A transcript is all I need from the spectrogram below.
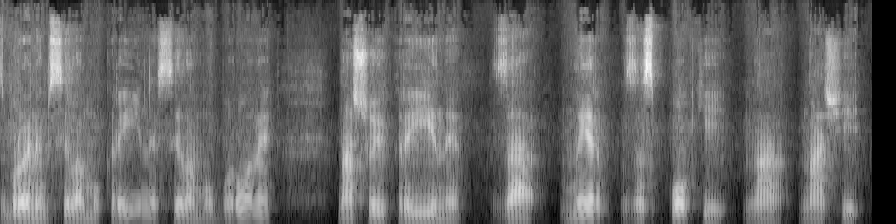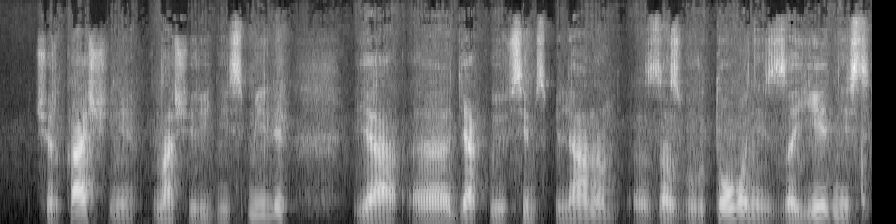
Збройним силам України, силам оборони нашої країни за мир, за спокій на нашій Черкащині, в нашій рідній Смілі. Я е, дякую всім смілянам за згуртованість, за єдність,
